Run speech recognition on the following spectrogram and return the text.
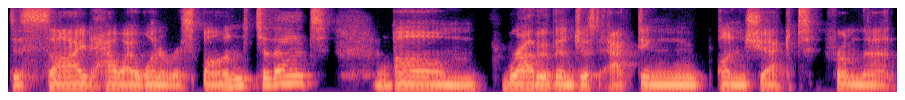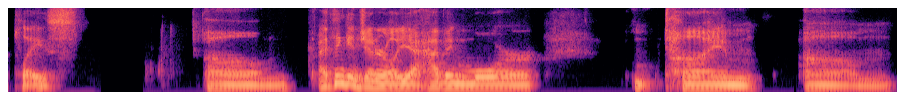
decide how I want to respond to that um, rather than just acting unchecked from that place. Um, I think in general, yeah, having more time um,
